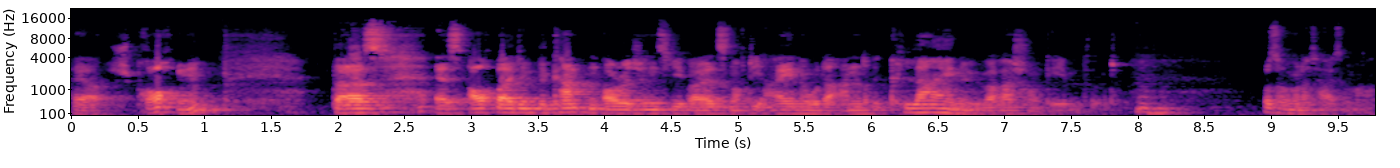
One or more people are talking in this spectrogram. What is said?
versprochen, dass es auch bei den bekannten Origins jeweils noch die eine oder andere kleine Überraschung geben wird. Was auch immer das heißen mag.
